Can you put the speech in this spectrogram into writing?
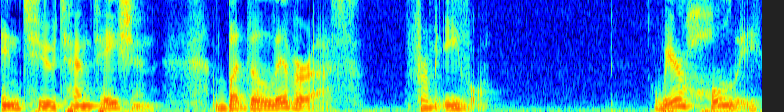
into temptation, but deliver us from evil. We're holy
